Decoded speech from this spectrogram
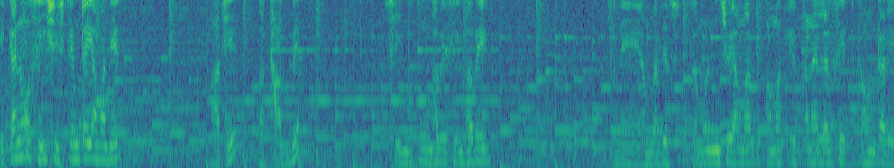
এখানেও সেই সিস্টেমটাই আমাদের আছে বা থাকবে। সেই মতনভাবে সেইভাবেই মানে আপনাদের যেমন নিশ্চয়ই আমার, আমাকে কানাইলাল সেট কাউন্টারে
